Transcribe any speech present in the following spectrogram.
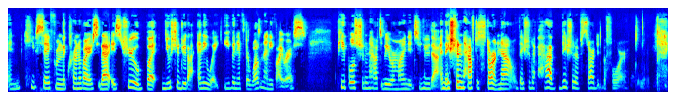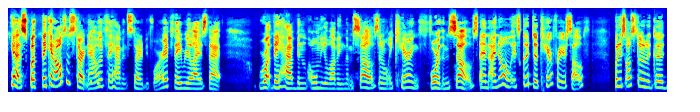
and keep safe from the coronavirus. That is true, but you should do that anyway, even if there wasn't any virus. People shouldn't have to be reminded to do that, and they shouldn't have to start now. They should have had they should have started before. Yes, but they can also start now if they haven't started before, if they realize that what they have been only loving themselves and only caring for themselves. And I know it's good to care for yourself, but it's also good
